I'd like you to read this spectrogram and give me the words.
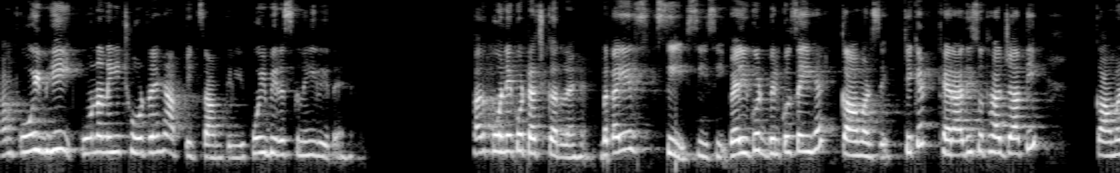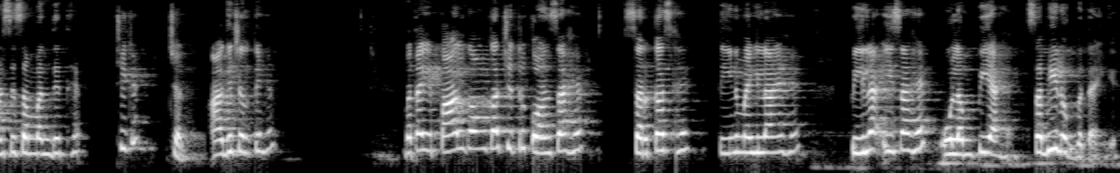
हम कोई भी कोना नहीं छोड़ रहे हैं आपके एग्ज़ाम के लिए, कोई भी रिस्क नहीं ले रहे हैं। हर कोने को टच कर रहे हैं। बताइए सी सी सी वेरी गुड बिल्कुल सही है, कांवर से, ठीक है? खैरादी सुथार जाति, कांवर से संबंधित है, ठीक है? चलो, आगे चलते हैं। बताइए, पाल गाँव का चित्र कौन सा है? सर्कस है, तीन महिलाएँ हैं, पीला ईसा है, ओलंपिया है, सभी लोग बताएँगे।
